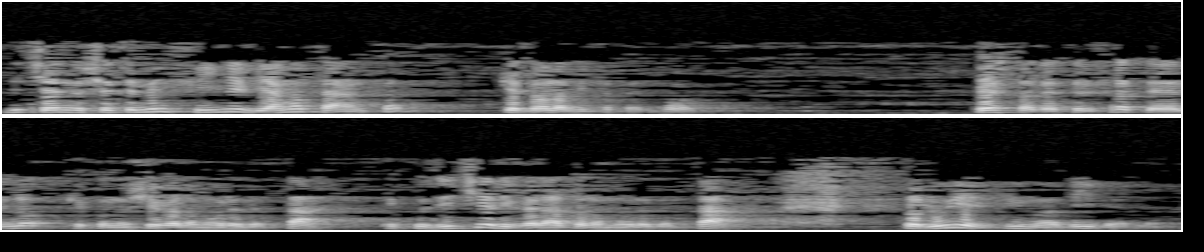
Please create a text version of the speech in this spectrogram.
dicendo siete miei figli, vi amo tanto che do la vita per voi. Questo ha detto il fratello che conosceva l'amore del padre e così ci è rivelato l'amore del padre e lui è il primo a viverlo.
